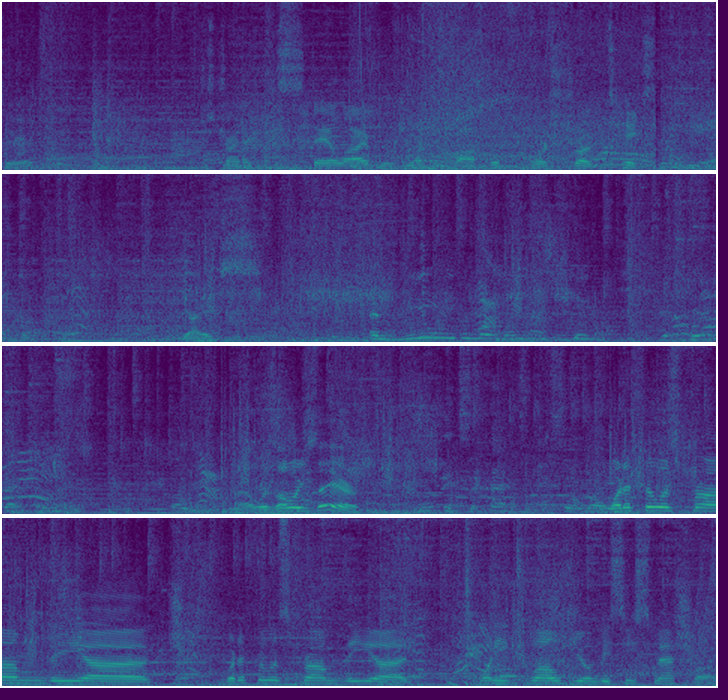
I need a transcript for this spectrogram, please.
to. Just trying to stay alive as much as possible before Shrug takes. Yikes. And we don't even know when that came. Where that came. I was always there. Exactly. So like. What if it was from the, uh, what if it was from the, uh, 2012 UMBC Smash Club?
